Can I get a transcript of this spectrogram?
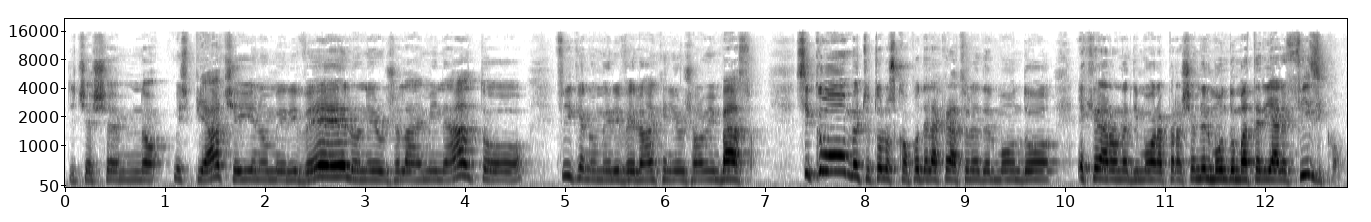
Dice Hashem, no, mi spiace, io non mi rivelo in Gerusalemme in alto, finché non mi rivelo anche in Gerusalemme in basso. Siccome tutto lo scopo della creazione del mondo è creare una dimora per Hashem nel mondo materiale fisico,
